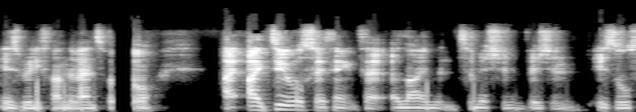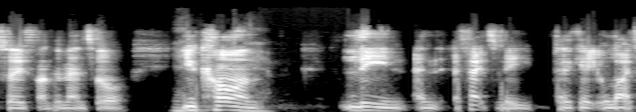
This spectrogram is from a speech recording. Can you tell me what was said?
is really fundamental. I, I do also think that alignment to mission and vision is also fundamental. Yeah. You can't yeah. lean and effectively dedicate your life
